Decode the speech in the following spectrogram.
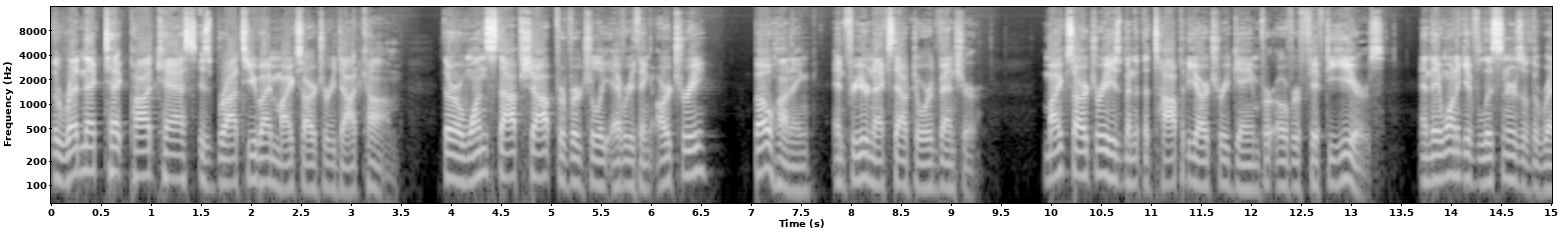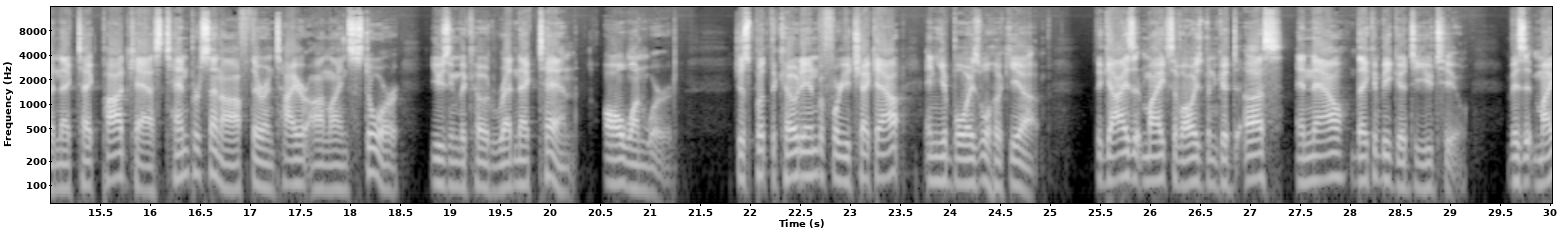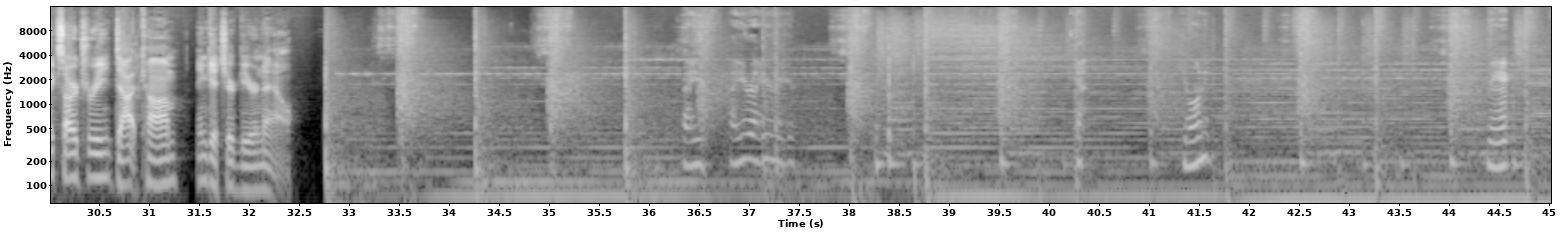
The Redneck Tech Podcast is brought to you by Mike'sArchery.com. They're a one stop shop for virtually everything archery, bow hunting, and for your next outdoor adventure. Mike's Archery has been at the top of the archery game for over 50 years, and they want to give listeners of the Redneck Tech Podcast 10% off their entire online store using the code REDNECK10, all one word. Just put the code in before you check out, and your boys will hook you up. The guys at Mike's have always been good to us, and now they can be good to you too. Visit mikesarchery.com and get your gear now. Right here, right here, right here, right here. Yeah. You want him? Yeah.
